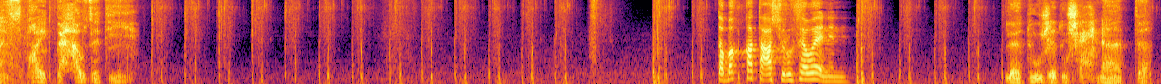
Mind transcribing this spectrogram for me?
السبايك بحوزتي؟ تبقت عشر ثوان. لا توجد شحنات.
